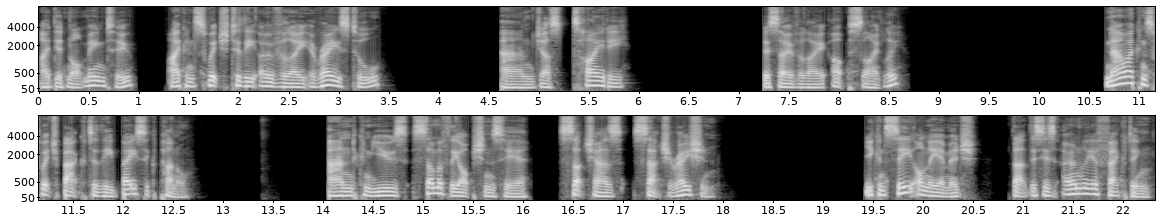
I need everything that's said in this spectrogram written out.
I did not mean to, I can switch to the Overlay Erase tool and just tidy this overlay up slightly. Now I can switch back to the basic panel and can use some of the options here, such as saturation. You can see on the image that this is only affecting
